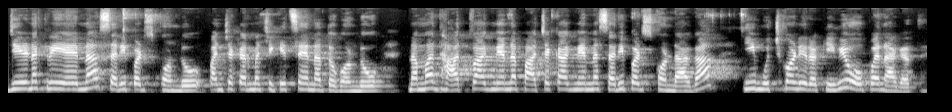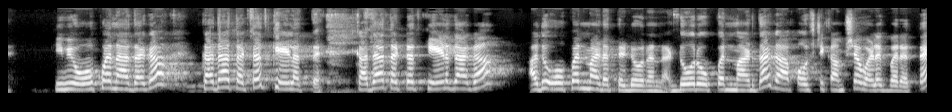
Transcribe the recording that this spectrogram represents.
ಜೀರ್ಣಕ್ರಿಯೆಯನ್ನ ಸರಿಪಡಿಸ್ಕೊಂಡು, ಪಂಚಕರ್ಮ ಚಿಕಿತ್ಸೆಯನ್ನ ತಗೊಂಡು, ನಮ್ಮ ಧಾತ್ವಾಜ್ಞೆಯನ್ನ, ಪಾಚಕಾಜ್ಞೆಯನ್ನ ಸರಿಪಡಿಸ್ಕೊಂಡಾಗ ಈ ಮುಚ್ಕೊಂಡಿರೋ ಕಿವಿ ಓಪನ್ ಆಗತ್ತೆ. ಕಿವಿ ಓಪನ್ ಆದಾಗ ಕದ ತಟ್ಟದ್ ಕೇಳತ್ತೆ. ಕದ ತಟ್ಟದ್ ಕೇಳಿದಾಗ ಅದು ಓಪನ್ ಮಾಡತ್ತೆ ಡೋರ್ ಅನ್ನ. ಡೋರ್ ಓಪನ್ ಮಾಡಿದಾಗ ಪೌಷ್ಟಿಕಾಂಶ ಒಳಗ್ ಬರುತ್ತೆ.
